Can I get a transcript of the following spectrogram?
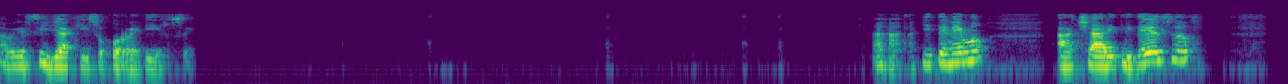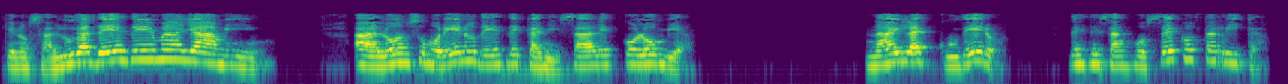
A ver si ya quiso corregirse. Aquí tenemos a Charity Delso, que nos saluda desde Miami. A Alonso Moreno desde Cañizales, Colombia. Naila Escudero desde San José, Costa Rica.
